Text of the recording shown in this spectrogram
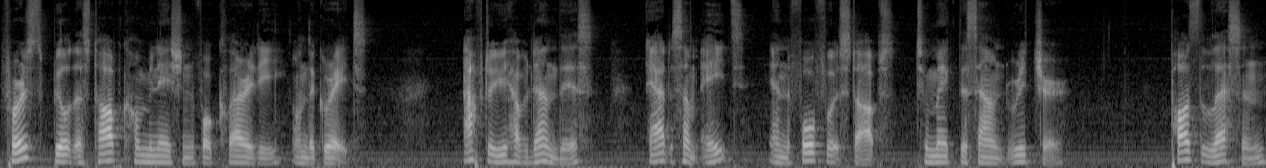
First, build a stop combination for clarity on the great. After you have done this, add some 8 and 4 foot stops to make the sound richer. Pause the lesson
